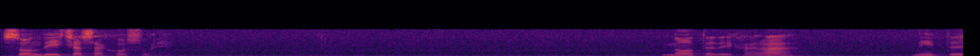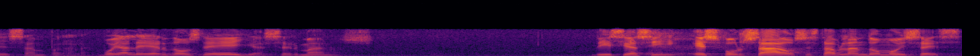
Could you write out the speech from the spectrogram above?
son dichas a Josué. No te dejará ni te desamparará. Voy a leer dos de ellas, hermanos. Dice así, esforzaos, está hablando Moisés,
